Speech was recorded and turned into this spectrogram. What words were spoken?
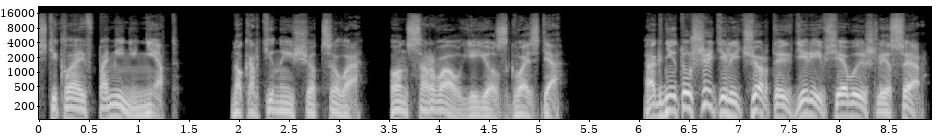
Стекла и в помине нет, но картина еще цела. Он сорвал ее с гвоздя. «Огнетушители, черт их дери, все вышли, сэр!»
